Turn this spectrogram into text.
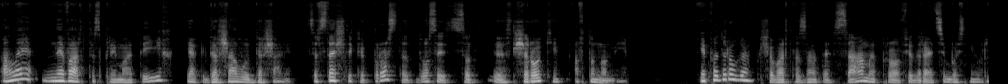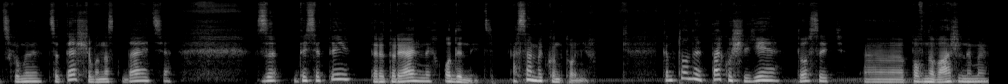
Але не варто сприймати їх як державу державі. Це все ж таки просто досить е, широкі автономії. І по-друге, що варто знати саме про Федерацію Боснії Герцеговини, це те, що вона складається з 10 територіальних одиниць, а саме кантонів. Кантони також є досить е, повноваженими.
